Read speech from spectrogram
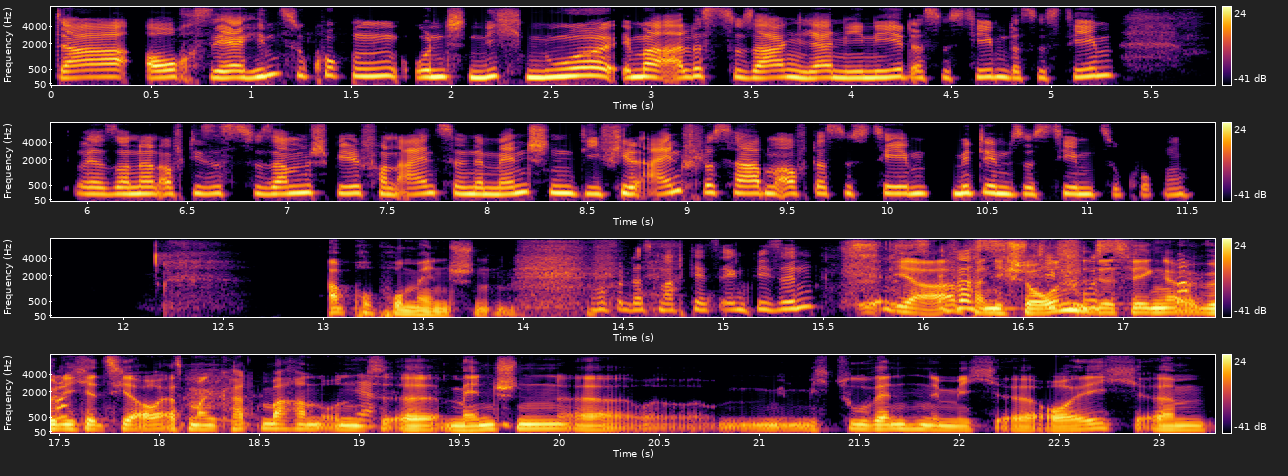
da auch sehr hinzugucken und nicht nur immer alles zu sagen, ja, nee, nee, das System, das System, äh, sondern auf dieses Zusammenspiel von einzelnen Menschen, die viel Einfluss haben auf das System, mit dem System zu gucken. Apropos Menschen. Ich hoffe, das macht jetzt irgendwie Sinn. Ja, fand ich schon. Diffus. Deswegen würde ich jetzt hier auch erstmal einen Cut machen und ja. äh, Menschen äh, mich zuwenden, nämlich äh, euch. Ähm,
